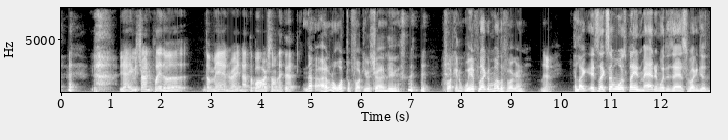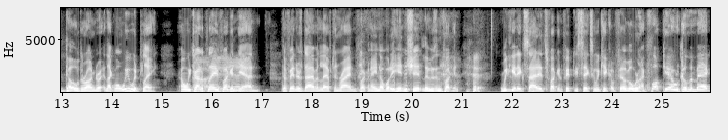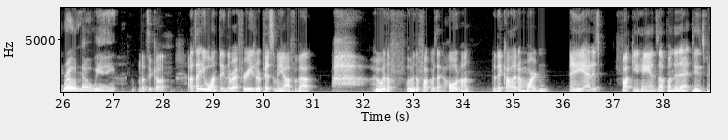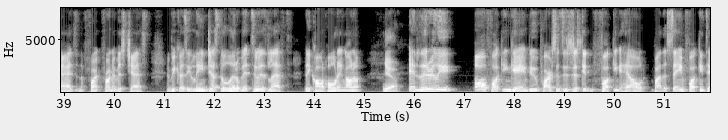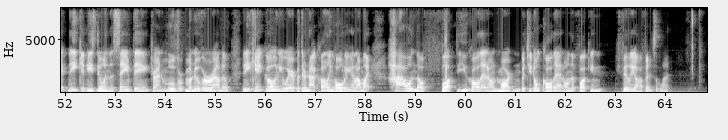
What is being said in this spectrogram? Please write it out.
Yeah, he was trying to play the the man, right? Not the ball or something like that. no, I don't know what the fuck he was trying to do. fucking whiff like a motherfucker. Yeah. Like it's like someone was playing Madden with his ass, fucking just dove the wrong direction. Like when we would play, and we try Oh, to play, okay, fucking yeah, yeah, defenders diving left and right, and fucking ain't nobody hitting shit, losing fucking. We'd get excited. It's fucking fifty six, and we kick a field goal. We're like, "Fuck yeah, we're coming back, bro!" No, we ain't. What's it called? I'll tell you one thing the referees were pissing me off about. who were the who the fuck was that hold on? Did they call it a Martin? And he had his fucking hands up under that dude's pads in the front front of his chest, and because he leaned just a little bit to his left, they called holding on him. Yeah, And literally all fucking game, dude, Parsons is just getting fucking held by the same fucking technique and he's doing the same thing, trying to move maneuver around him and he can't go anywhere, but they're not calling holding. And I'm like, how in the fuck do you call that on Martin, but you don't call that on the fucking Philly offensive line?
